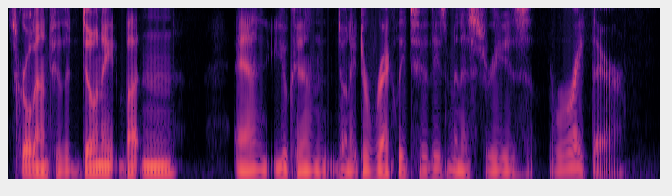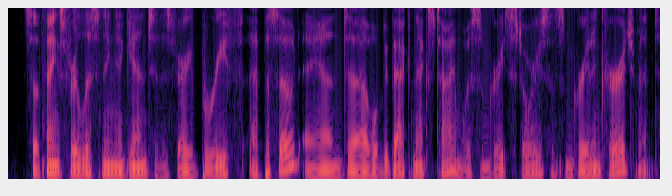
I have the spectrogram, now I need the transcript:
Scroll down to the donate button and you can donate directly to these ministries right there. So, thanks for listening again to this very brief episode, and uh, we'll be back next time with some great stories and some great encouragement.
